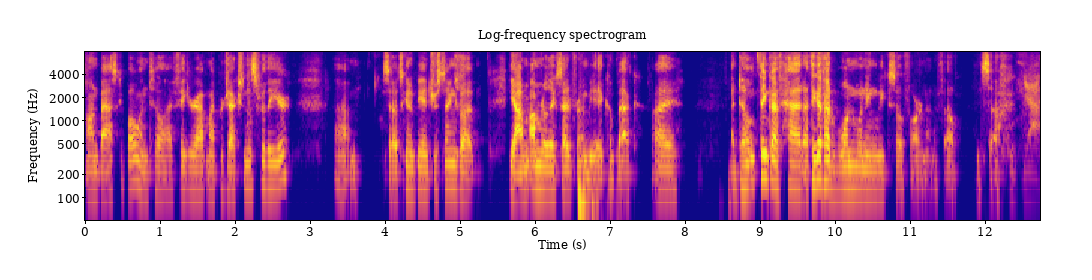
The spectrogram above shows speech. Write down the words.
on basketball until I figure out my projections for the year. Um, so it's going to be interesting, but yeah, I'm, I'm really excited for NBA to come back. I I don't think I've had I think I've had one winning week so far in NFL, and so yeah,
